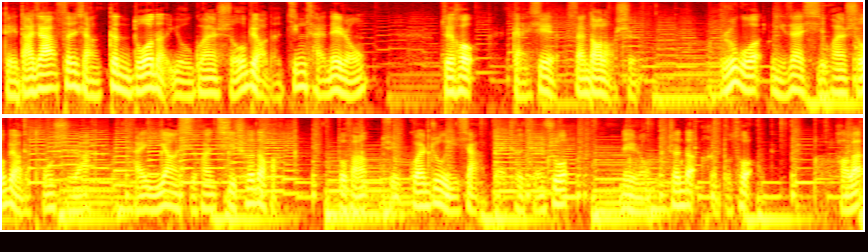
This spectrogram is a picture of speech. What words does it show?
给大家分享更多的有关手表的精彩内容。最后，感谢三刀老师。如果你在喜欢手表的同时啊，还一样喜欢汽车的话，不妨去关注一下《百车全说》，内容真的很不错。好了，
